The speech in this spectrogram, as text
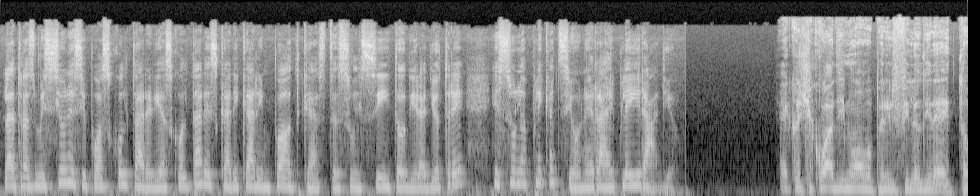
La trasmissione si può ascoltare, riascoltare e scaricare in podcast sul sito di Radio 3 e sull'applicazione RaiPlay Radio. Eccoci qua di nuovo per il filo diretto.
